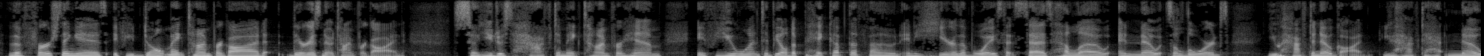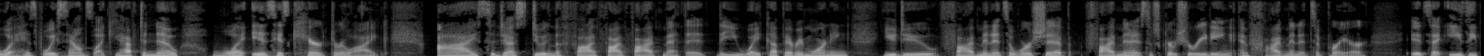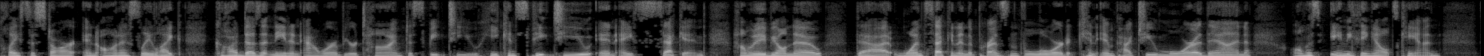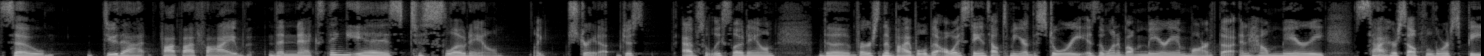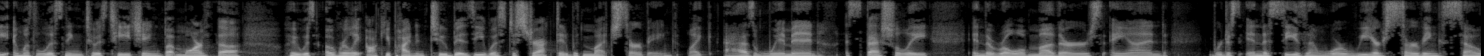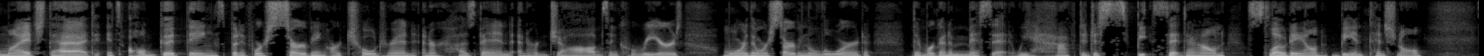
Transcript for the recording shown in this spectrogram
The first thing is if you don't make time for God, there is no time for God. So you just have to make time for him. If you want to be able to pick up the phone and hear the voice that says hello and know it's the Lord's, you have to know God. You have to ha- know what his voice sounds like. You have to know what is his character like. I suggest doing the 555 method that you wake up every morning, you do 5 minutes of worship, 5 minutes of scripture reading and 5 minutes of prayer. It's an easy place to start. And honestly, like God doesn't need an hour of your time to speak to you. He can speak to you in a second. How many of y'all know that one second in the presence of the Lord can impact you more than almost anything else can? So do that 555. The next thing is to slow down, like straight up, just absolutely slow down. The verse in the Bible that always stands out to me or the story is the one about Mary and Martha and how Mary sat herself at the Lord's feet and was listening to his teaching, but Martha, who was overly occupied and too busy, was distracted with much serving. Like as women, especially in the role of mothers and we're just in the season where we are serving so much that it's all good things. But if we're serving our children and our husband and our jobs and careers more than we're serving the Lord, then we're going to miss it. We have to just speak, sit down, slow down, be intentional.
